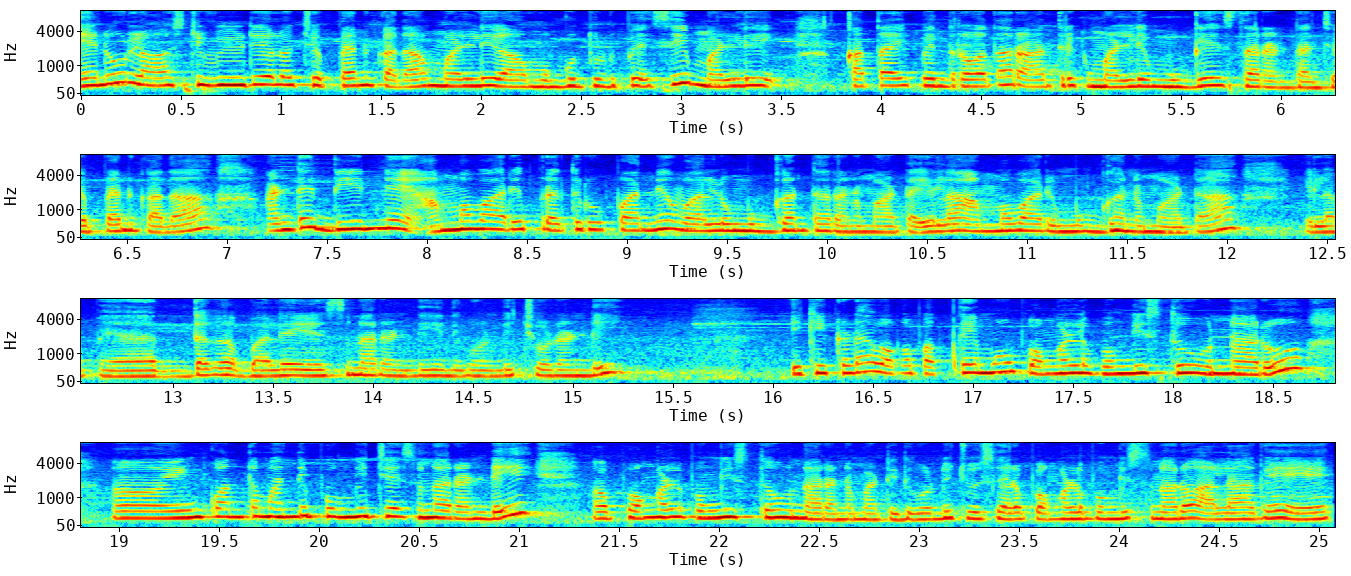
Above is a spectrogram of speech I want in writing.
నేను లాస్ట్ వీడియోలో చెప్పాను కదా మళ్ళీ ఆ ముగ్గు తుడిపేసి మళ్ళీ కథ అయిపోయిన తర్వాత రాత్రికి మళ్ళీ ముగ్గేస్తారంట అని చెప్పాను కదా. అంటే దీన్నే అమ్మవారి ప్రతిరూపాన్నే వాళ్ళు ముగ్గు అంటారనమాట ఇలా అమ్మవారి ముగ్గు అనమాట ఇలా పెద్దగా భలే వేస్తున్నారండి. ఇదిగోండి చూడండి. ఇక ఇక్కడ ఒక పక్క ఏమో పొంగళ్ళు పొంగిస్తూ ఉన్నారు. ఆ, ఇంకొంతమంది పొంగిచ్చేస్తున్నారండి. పొంగళ్ళు పొంగిస్తూ ఉన్నారన్నమాట. ఇదిగోండి చూసారా? పొంగళ్ళు పొంగిస్తున్నారు. అలాగే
